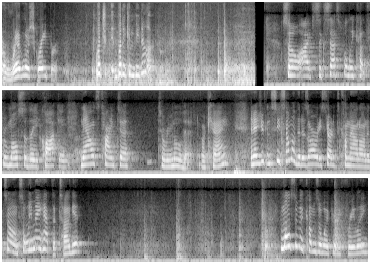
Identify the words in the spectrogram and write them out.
a regular scraper, but but it can be done. So I've successfully cut through most of the caulking. Now it's time to to remove it, okay? And as you can see, some of it has already started to come out on its own, so we may have to tug it. Most of it comes away pretty freely.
